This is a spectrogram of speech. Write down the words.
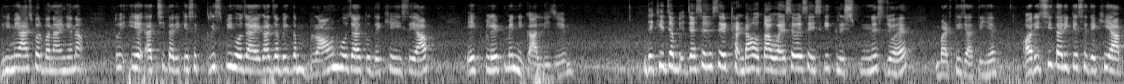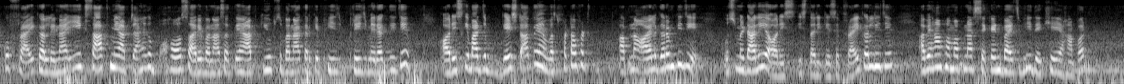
धीमे आँच पर बनाएँगे ना तो ये अच्छी तरीके से क्रिस्पी हो जाएगा। जब एकदम ब्राउन हो जाए तो देखिए इसे आप एक प्लेट में निकाल लीजिए। देखिए जब जैसे जैसे ठंडा होता है वैसे वैसे इसकी क्रिस्पनेस जो है बढ़ती जाती है। और इसी तरीके से देखिए आपको फ्राई कर लेना। है एक साथ में आप चाहें तो बहुत सारे बना सकते हैं। आप क्यूब्स बना करके फ्रीज फ्रिज में रख दीजिए। और इसके बाद जब गेस्ट आते हैं, बस फटाफट अपना ऑयल गर्म कीजिए, उसमें डालिए और इस इस तरीके से फ्राई कर लीजिए। अब यहाँ हम अपना सेकेंड बैच भी देखिए, यहाँ पर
